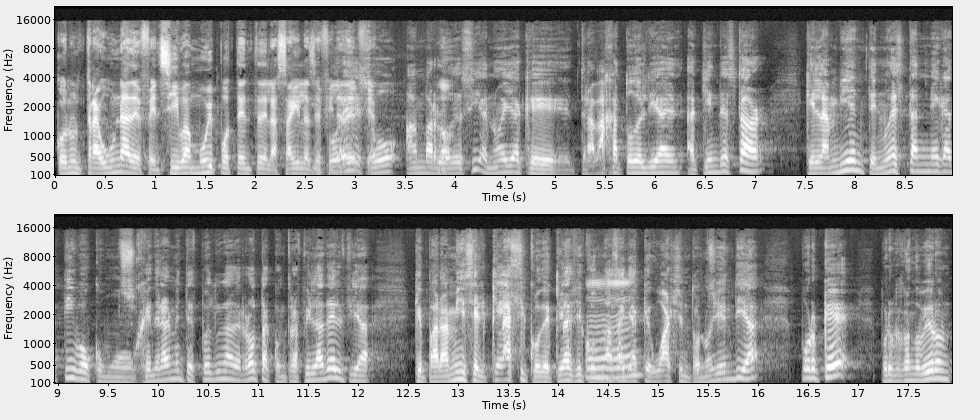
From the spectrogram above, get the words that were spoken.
contra una defensiva muy potente de las Águilas de Por Filadelfia. eso Ámbar lo decía, ¿no? Ella que trabaja todo el día en- aquí en The Star, que el ambiente no es tan negativo como generalmente después de una derrota contra Filadelfia, que para mí es el clásico de clásicos, más allá que Washington hoy en día. ¿Por qué? Porque cuando vieron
